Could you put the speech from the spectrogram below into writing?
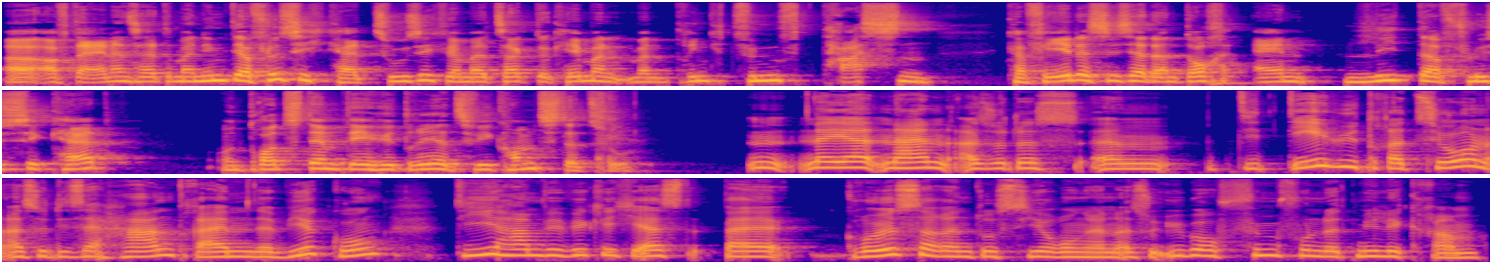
Äh, auf der einen Seite, man nimmt ja Flüssigkeit zu sich, wenn man jetzt sagt, okay, man, man trinkt fünf Tassen Kaffee, das ist ja dann doch ein Liter Flüssigkeit und trotzdem dehydriert. Wie kommt es dazu? Naja, nein, also das, ähm, die Dehydration, also diese harntreibende Wirkung, die haben wir wirklich erst bei größeren Dosierungen, also über 500 Milligramm.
